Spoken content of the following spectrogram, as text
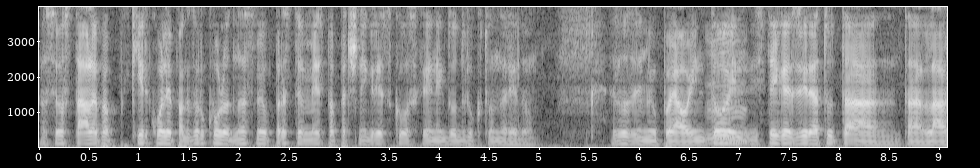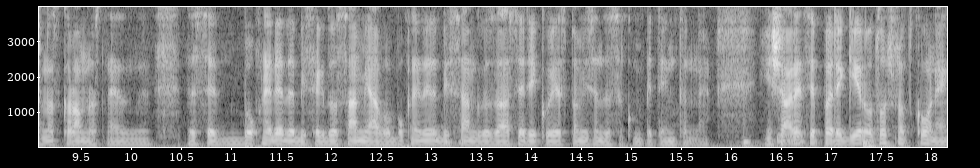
Vse ostalo je pa kjerkoli, pa kdorkoli od nas imel prste vmes, pa pač ne gre skozi, ker je nekdo drug to naredil. Zelo zanimiv pojav in, to, in iz tega izvira tudi ta, ta lažna skromnost, ne? da se Bog ne da, da bi se kdo sam javil, Bog ne da, da bi sam kdo zase rekel, jaz pa mislim, da sem kompetenten. Ne? In Šarec je pa reagiral točno tako, ne?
